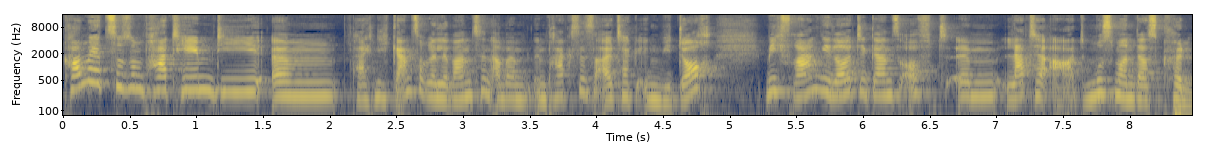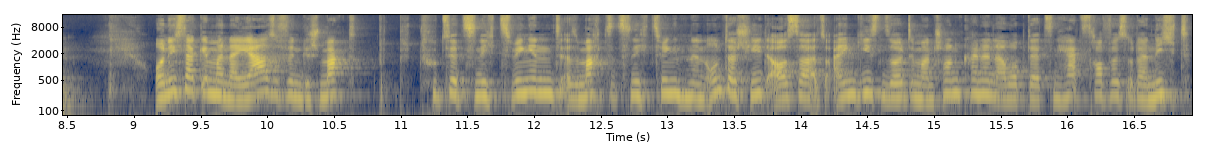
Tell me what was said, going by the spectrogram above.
kommen wir jetzt zu so ein paar Themen, die ähm, vielleicht nicht ganz so relevant sind, aber im, im Praxisalltag irgendwie doch. Mich fragen die Leute ganz oft, ähm, Latteart, muss man das können? Und ich sage immer, na ja, so für den Geschmack tut's jetzt nicht zwingend, also macht jetzt nicht zwingend einen Unterschied, außer, also eingießen sollte man schon können, aber ob da jetzt ein Herz drauf ist oder nicht,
